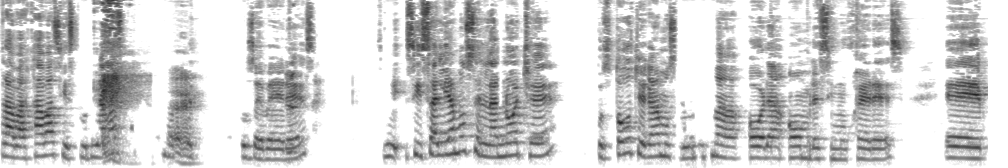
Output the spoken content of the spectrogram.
trabajabas y estudiabas tus deberes. Si, salíamos en la noche, pues todos llegábamos a la misma hora, hombres y mujeres. Eh,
